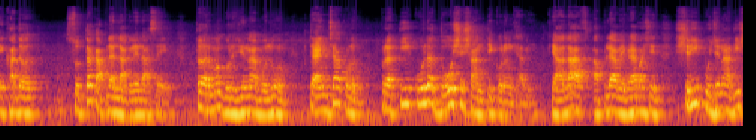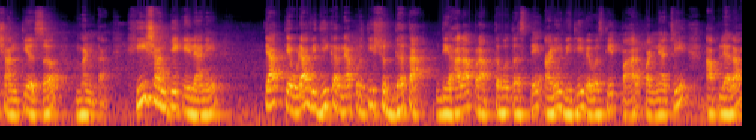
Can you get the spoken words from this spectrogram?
एखादं सुतक आपल्याला लागलेलं असेल तर मग गुरुजींना बोलून त्यांच्याकडून प्रतिकूल दोष शांती करून घ्यावी. यालाच आपल्या वेगळ्या भाषेत श्रीपूजनादी शांती असं म्हणतात. ही शांती केल्याने त्यात तेवढ्या विधी करण्यापुरती शुद्धता देहाला प्राप्त होत असते आणि विधी व्यवस्थित पार पडण्याची आपल्याला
